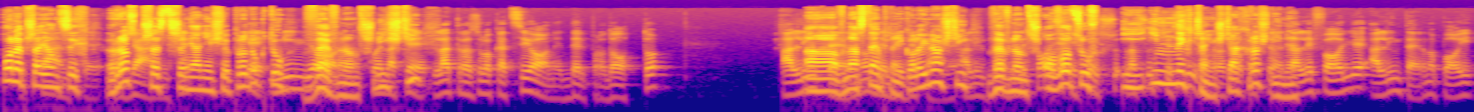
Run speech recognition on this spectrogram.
polepszających rozprzestrzenianie się produktu wewnątrz liści, a w następnej kolejności wewnątrz owoców e la i innych częściach rośliny. dalle foglie all'interno poi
